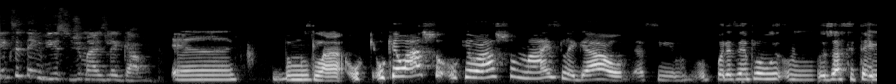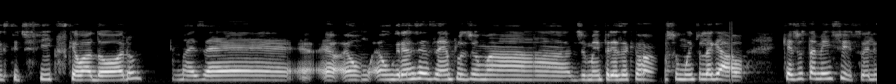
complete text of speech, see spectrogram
O que, que você tem visto de mais legal? É, vamos lá. O, o, que eu acho, o que eu acho mais legal, assim, por exemplo, eu já citei o Stitch Fix, que eu adoro, mas é, é, é, um, é um grande exemplo de uma, de uma empresa que eu acho muito legal, que é justamente isso. Ele,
